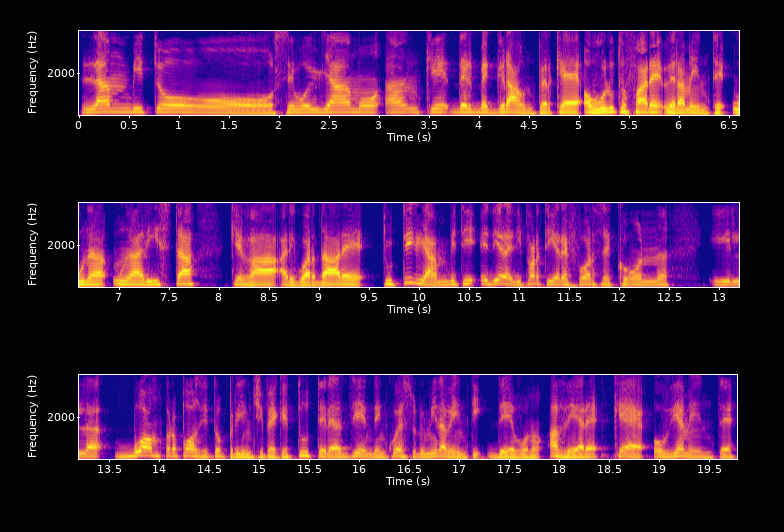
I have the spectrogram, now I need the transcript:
l'ambito se vogliamo anche del background perché ho voluto fare veramente una, una lista che va a riguardare tutti gli ambiti e direi di partire forse con il buon proposito principe che tutte le aziende in questo 2020 devono avere che è ovviamente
